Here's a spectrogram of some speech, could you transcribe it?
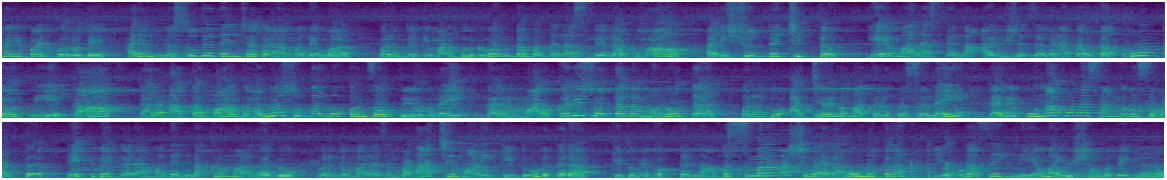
हरिपाठ करू दे. अरे नसू दे त्यांच्या गळामध्ये माळ. परंतु किमान भगवंताबद्दल असलेला भाव आणि शुद्ध चित्त हे महाराज त्यांना आयुष्य जगण्याकरता खूप काफी आहे का? कारण आता माळ घालून सुद्धा लोकांचा उपयोग नाही. कारण माळकरी स्वतःला म्हणवतात परंतु आचरण मात्र तसं नाही. त्यावेळी पुन्हा पुन्हा सांगावं असं वाटतं एक वेळ गळ्यामध्ये नका माळ घालू. परंतु महाराज मनाची माळ इतकी दृढ करा की तुम्ही फक्त नामस्मरणाशिवाय राहू नका. एवढाच एक नियम आयुष्यामध्ये घ्या.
